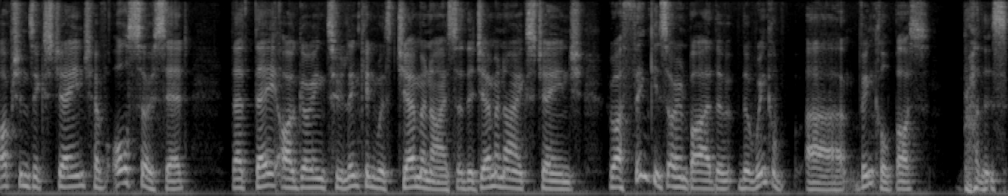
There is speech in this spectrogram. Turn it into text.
Options Exchange have also said that they are going to link in with Gemini. So the Gemini exchange, who I think is owned by the the Winkle uh, brothers.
